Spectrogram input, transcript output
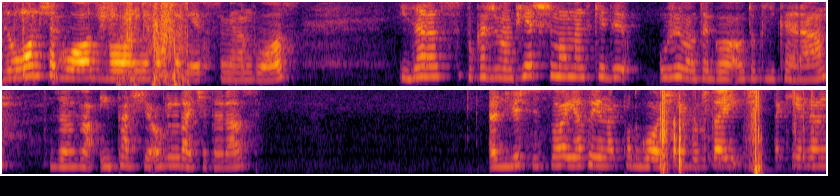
wyłączę głos, bo niepotrzebny jest w sumie nam głos. I zaraz pokażę Wam pierwszy moment, kiedy używał tego autoklikera. Zaraz wam... I patrzcie, oglądajcie teraz. Ale wiecie co, ja to jednak podgłośnię, bo tutaj jest taki jeden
